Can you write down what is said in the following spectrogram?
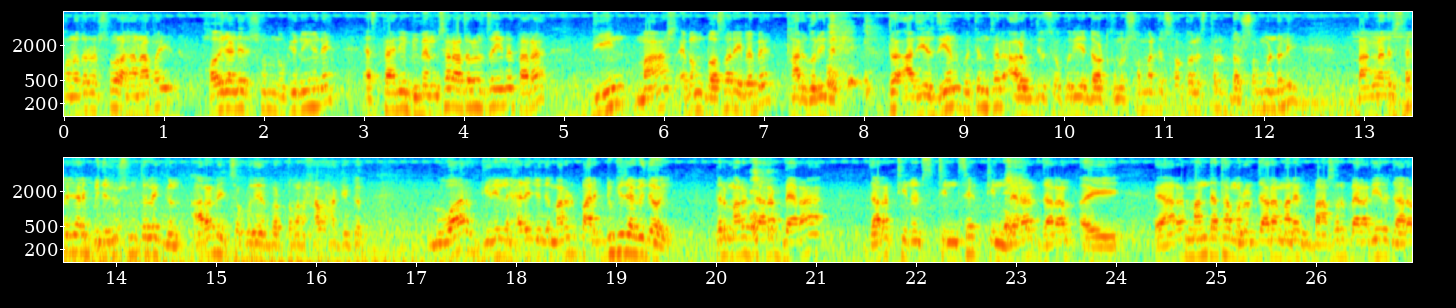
কোনো ধরনের সোরাহা না পায়, হয়রানির সম্মুখীন হয়ে স্থানীয় মীমাংসার আদালত যাইনে তারা দিন, মাস এবং বছর এভাবে ফার করি দেয়। তো আজ জিয়ান হইতেন স্যার, আলোকিত চকরিয়া ডট কমের সম্মানিত সকল স্তরের দর্শক মণ্ডলী, বাংলাদেশ স্যারে, যারা বিদেশে শুনতে লাগবেন এই চকরিয়ার বর্তমান হাল হাকিকত। লোয়ার গ্রিল হাড়ে যদি মানুষ বাড়ি ঢুকে যাবে দেয় তাহলে মানুষ যারা বেড়া, যারা টিন সেট টিন বেড়ার যারা এই আর মান্দা থামলের যারা মানে বাঁশের বেড়া দিয়ে যারা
